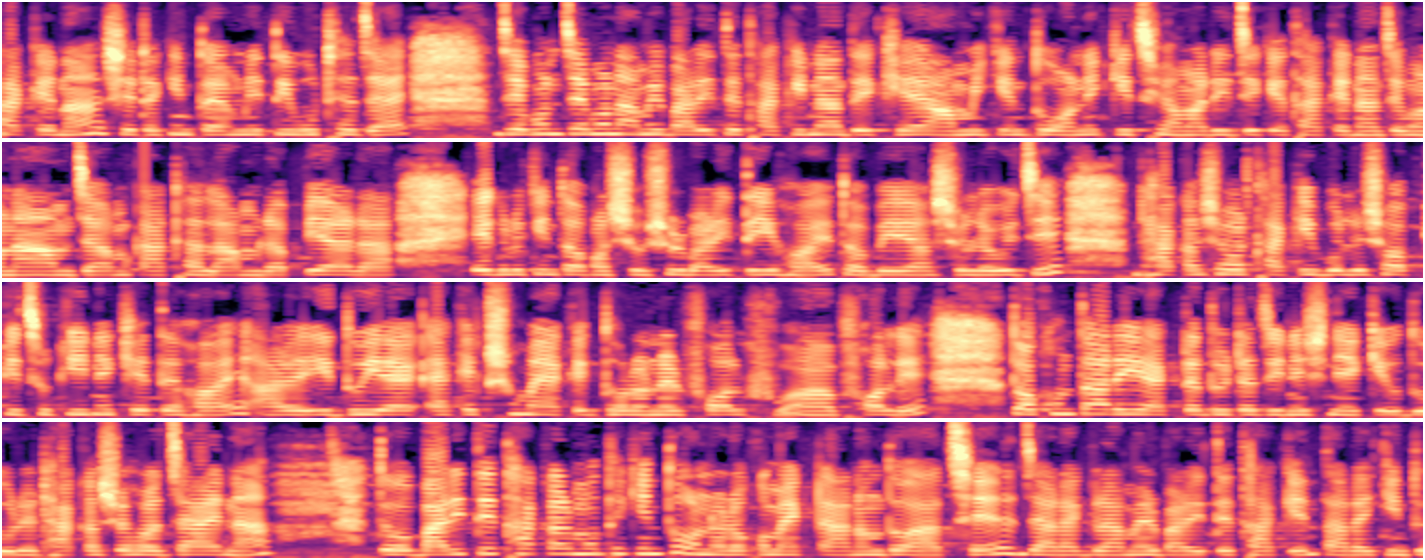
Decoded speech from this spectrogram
থাকে না, সেটা কিন্তু এমনিতেই উঠে যায়। যেমন যেমন আমি বাড়িতে থাকি না দেখে আমি কিন্তু অনেক কিছু আমার রিজেকে থাকে না, যেমন আম, জাম, কাঁঠাল আমরা পেয়ারা, এগুলো কিন্তু আমার শ্বশুর বাড়িতেই হয়। তবে আসলে ওই যে ঢাকা শহর থাকি বলে সব কিছু কিনে খেতে হয় আর এই দুই এক এক সময় এক এক ধরনের ফল ফলে তখন তো আর এই একটা, দুইটা জিনিস নিয়ে কেউ দূরে ঢাকা শহর যায় না। তো বাড়িতে থাকার মধ্যে কিন্তু অন্যরকম একটা আনন্দ আছে। যারা গ্রামের বাড়িতে থাকেন তারাই কিন্তু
